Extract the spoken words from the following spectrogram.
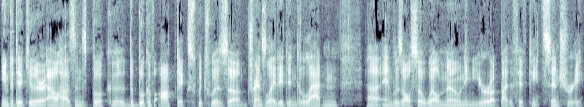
in particular, Alhazen's book, uh, The Book of Optics, which was uh, translated into Latin uh, and was also well known in Europe by the 15th century.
